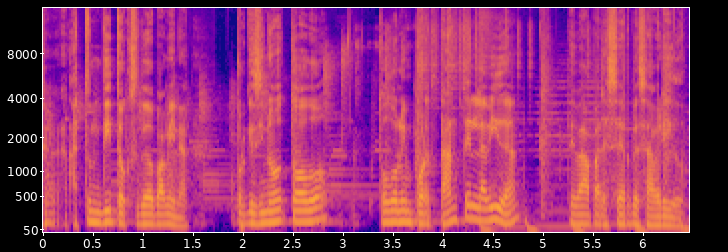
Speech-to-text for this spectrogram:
Hazte un detox de dopamina. Porque si no, todo, todo lo importante en la vida te va a parecer desabrido.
